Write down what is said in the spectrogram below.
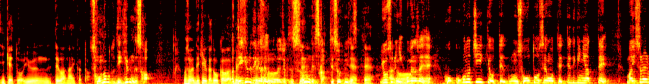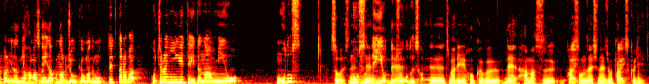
行けというんではないかと。そんなことできるんですか？それはできるかどうかはできるできない問題じゃなくてするんですか？ってそういう意味です、ええ、要するにごめんなさいね。こここの地域をて総統選を徹底的にやって、まあ、イスラエルから見た時にハマスがいなくなる状況まで持っていったらばこちらに逃げていた難民を戻す。そうですね、もう住んでいいよってそういうことですか、えー、つまり北部でハマスが存在しない状況を作り、はい。はい、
